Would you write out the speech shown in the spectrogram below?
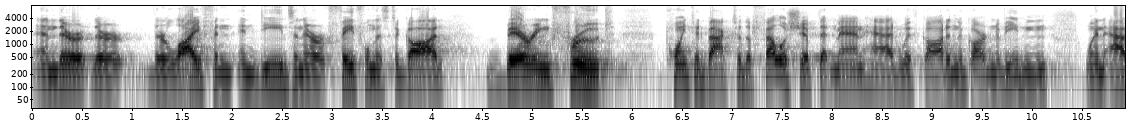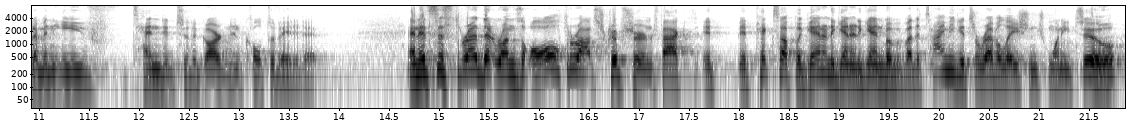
and their, their, their life and, and deeds and their faithfulness to God bearing fruit pointed back to the fellowship that man had with God in the Garden of Eden when Adam and Eve tended to the garden and cultivated it. And it's this thread that runs all throughout Scripture. In fact, it, it picks up again and again and again, but by the time you get to Revelation 22,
